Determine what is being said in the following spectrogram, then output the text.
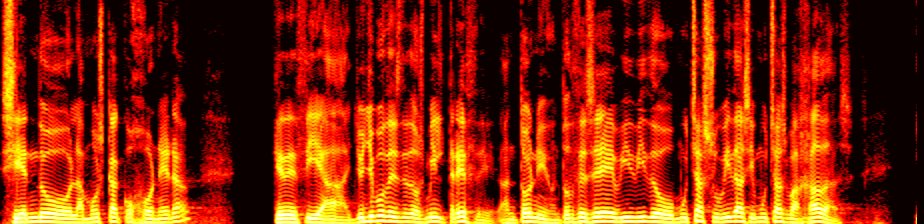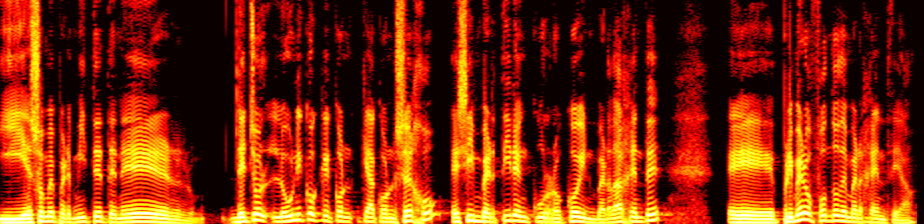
siendo la mosca cojonera que decía, yo llevo desde 2013, Antonio, entonces he vivido muchas subidas y muchas bajadas. Y eso me permite tener... De hecho, lo único que, aconsejo es invertir en CurroCoin, ¿verdad, gente? Eh, primero, fondo de emergencia.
